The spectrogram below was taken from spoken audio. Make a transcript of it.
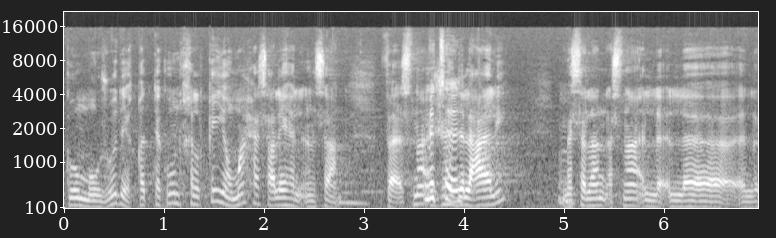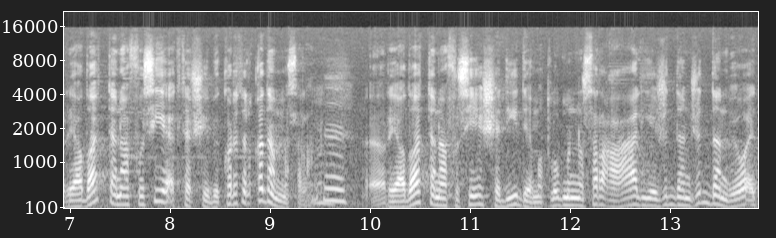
تكون موجودة قد تكون خلقية وما حس عليها الإنسان. فأثناء؟ الجهد العالي مثلا أثناء ال ال الرياضات التنافسية أكثر شيء بكرة القدم مثلا. آه، رياضات تنافسية شديدة مطلوب منه سرعة عالية جدا جدا بوقت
